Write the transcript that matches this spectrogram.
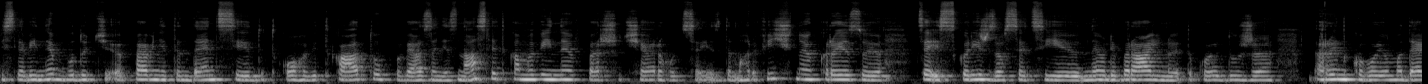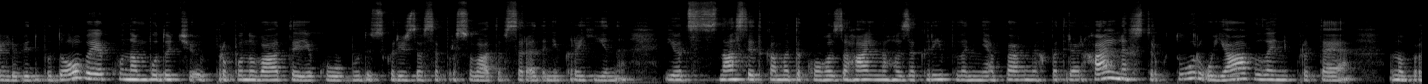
після війни будуть е, певні тенденції до такого відкату, пов'язані з наслідками війни в першу чергу. Це і з демографічною кризою, це і скоріш за все цією неоліберальною, такою дуже ринковою моделлю відбудови, яку нам будуть пропонувати, яку будуть скоріш за все просувати всередині країни. І от з наслідками такого загального закріплення певних патріархальних структур, уявлень про те, ну про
